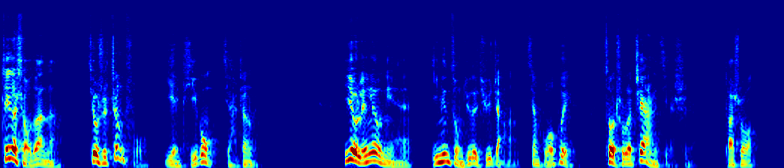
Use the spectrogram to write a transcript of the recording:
这个手段呢，就是政府也提供假证人。一九零六年，移民总局的局长向国会做出了这样的解释，他说。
